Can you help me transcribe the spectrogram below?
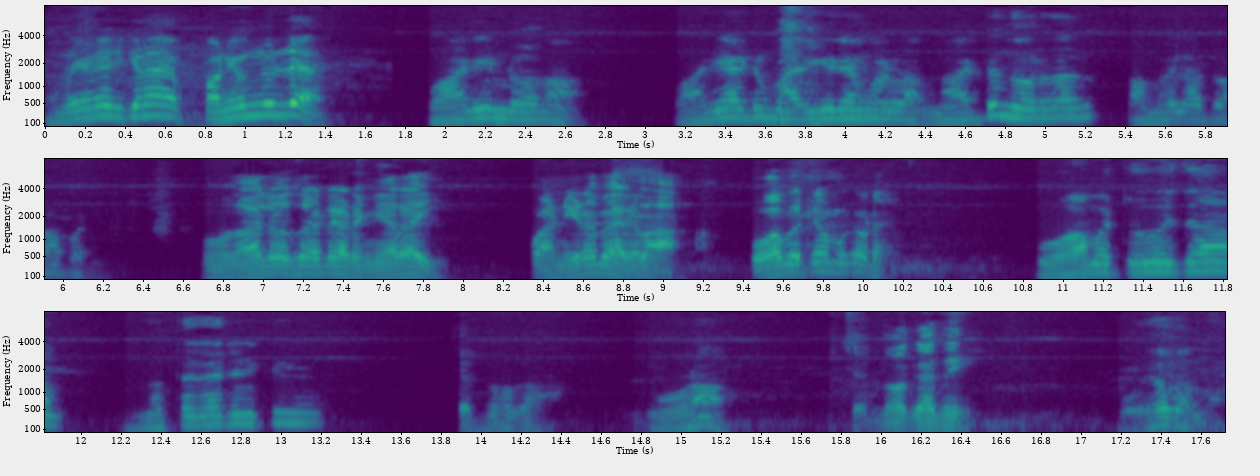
എന്തെങ്കിലും ഇരിക്കണേ പണിയൊന്നുമില്ല. പണി ഉണ്ടോന്നാ പണിയായിട്ടും പരിഹരിക്കാൻ പാടില്ല നട്ടും നിർത്താൻ സമയമില്ലാത്തതാണ് പണി. മൂന്നാൽ ദിവസമായിട്ട് ഇടങ്ങേറായി. പണിയുടെ ബഹളാ. പോകാൻ പറ്റും നമുക്ക് അവിടെ പോകാൻ പറ്റുമെന്ന് വെച്ചാൽ ഇന്നത്തെ കാര്യം എനിക്ക് ചെന്ന് നോക്കാം. പോണോ? ചെന്ന് നോക്കാന്നേ. പോയോ കണ്ണോ?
